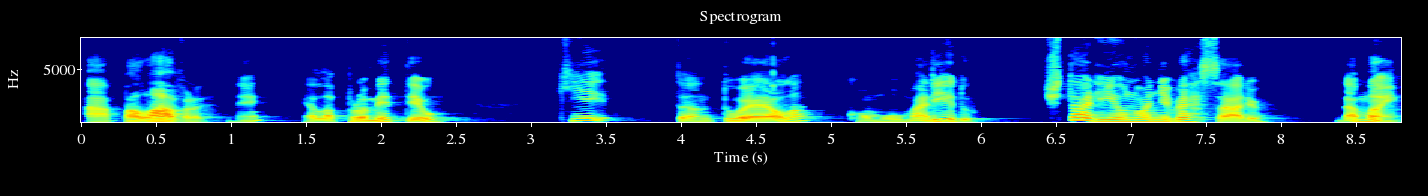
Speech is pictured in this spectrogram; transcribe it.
a palavra, né? Ela prometeu que tanto ela como o marido estariam no aniversário da mãe.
